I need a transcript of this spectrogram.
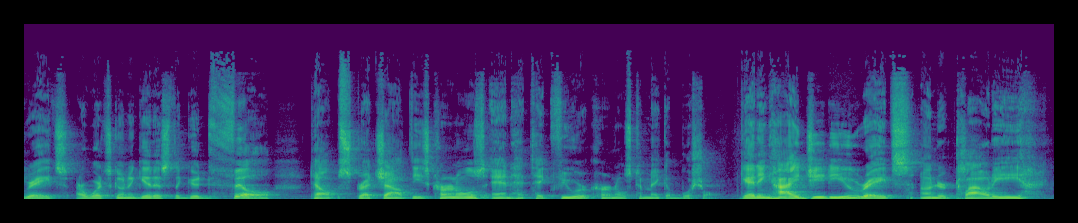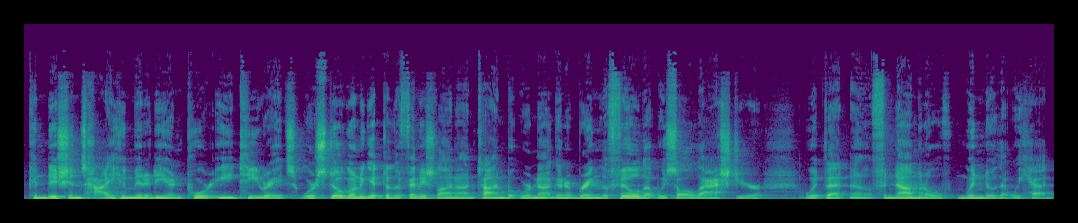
rates are what's going to get us the good fill to help stretch out these kernels and take fewer kernels to make a bushel. Getting high GDU rates under cloudy conditions, high humidity, and poor ET rates, we're still going to get to the finish line on time, but we're not going to bring the fill that we saw last year with that uh, phenomenal window that we had.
